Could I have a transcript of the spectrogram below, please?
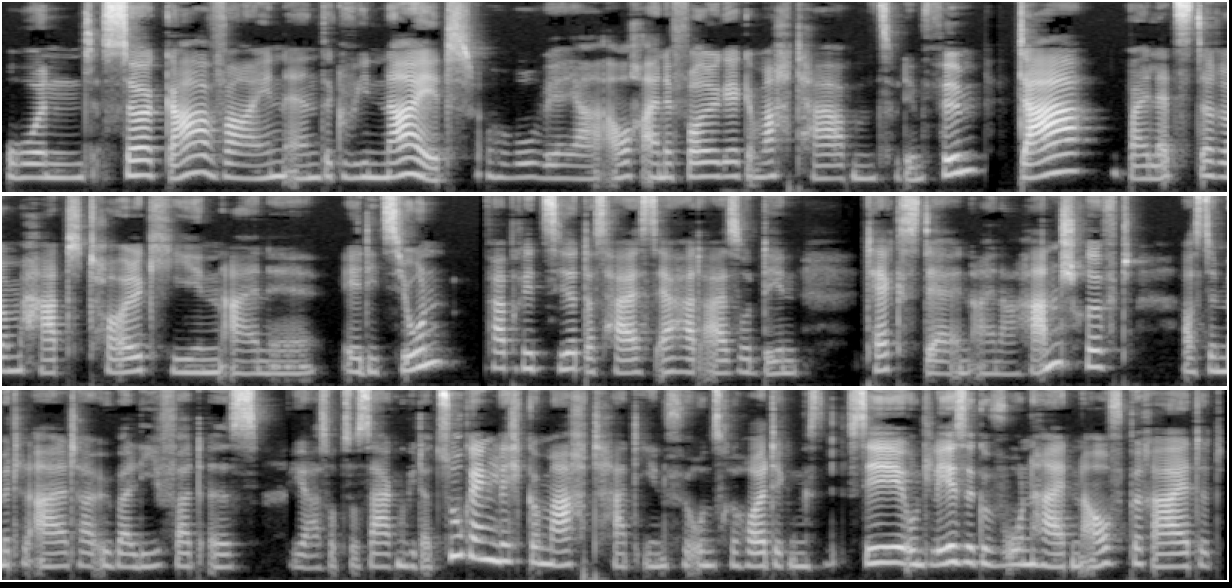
und Sir Gawain and the Green Knight, wo wir ja auch eine Folge gemacht haben zu dem Film. Da bei letzterem hat Tolkien eine Edition fabriziert. Das heißt, er hat also den Text, der in einer Handschrift aus dem Mittelalter überliefert ist, ja sozusagen wieder zugänglich gemacht, hat ihn für unsere heutigen Seh- und Lesegewohnheiten aufbereitet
